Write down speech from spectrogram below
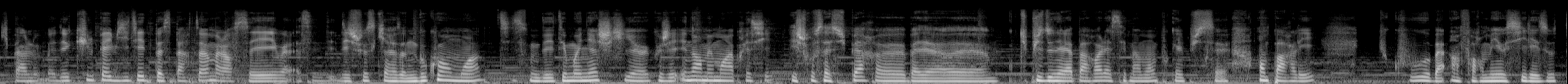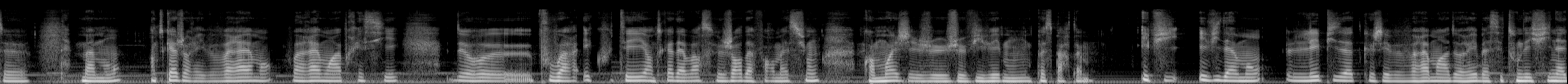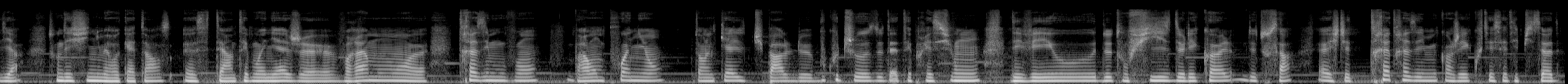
qui parle bah, de culpabilité de postpartum. Alors c'est voilà, des, choses qui résonnent beaucoup en moi. Ce sont des témoignages qui, euh, que j'ai énormément appréciés. Et je trouve ça super euh, bah, que tu puisses donner la parole à ces mamans pour qu'elles puissent en parler. Du coup, bah, informer aussi les autres mamans. En tout cas, j'aurais vraiment, vraiment apprécié de pouvoir écouter, en tout cas d'avoir ce genre d'informations quand moi je, vivais mon postpartum. Et puis, évidemment, l'épisode que j'ai vraiment adoré, bah, c'est ton défi Nadia, ton défi numéro 14. Euh, c'était un témoignage euh, vraiment euh, très émouvant, vraiment poignant dans lequel tu parles de beaucoup de choses, de ta dépression, des VO, de ton fils, de l'école, de tout ça. J'étais très très émue quand j'ai écouté cet épisode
